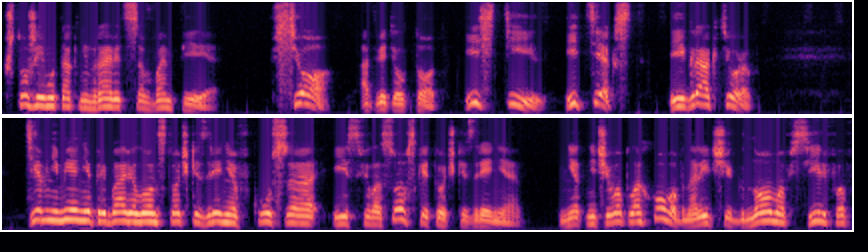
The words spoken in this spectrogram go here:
что же ему так не нравится в «Вампире». «Все!» — ответил тот. «И стиль, и текст, и игра актеров. Тем не менее, прибавил он с точки зрения вкуса и с философской точки зрения, нет ничего плохого в наличии гномов, сильфов,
